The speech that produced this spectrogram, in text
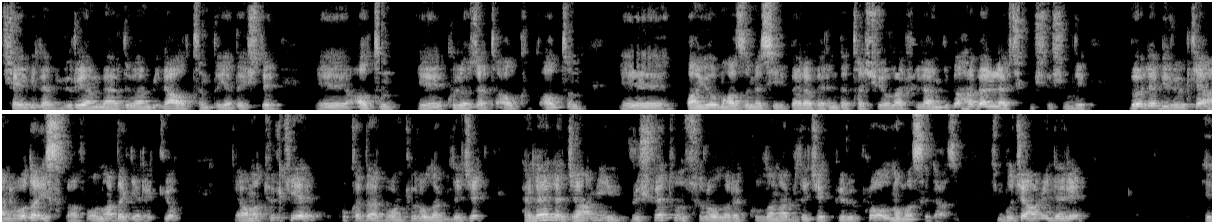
şey bile yürüyen merdiven bile altındı ya da işte e, altın e, klozet, altın e, banyo malzemesi beraberinde taşıyorlar filan gibi haberler çıkmıştı. Şimdi böyle bir ülke hani o da israf, ona da gerek yok. Ya ama Türkiye bu kadar bonkör olabilecek, hele hele camiyi rüşvet unsuru olarak kullanabilecek bir ülke olmaması lazım. Şimdi bu camileri e,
